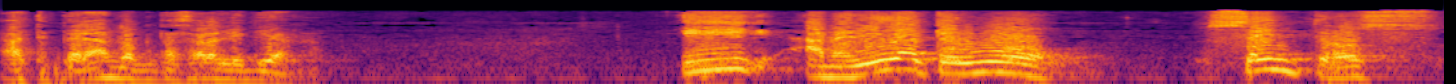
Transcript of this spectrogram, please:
Hasta esperando que pasara el invierno. Y a medida que hubo centros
